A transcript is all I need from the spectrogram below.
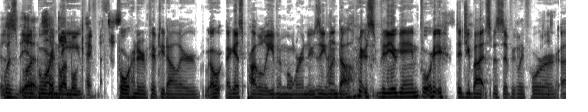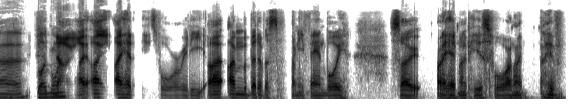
Was Bloodborne, yeah, so Bloodborne the four hundred and fifty dollar, or I guess probably even more New Zealand dollars video game for you? Did you buy it specifically for uh, Bloodborne? No, I, I, I had a PS4 already. I, am a bit of a Sony fanboy, so I had my PS4, and I have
